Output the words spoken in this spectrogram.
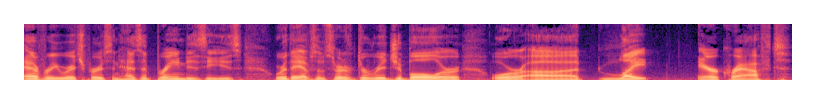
every rich person has a brain disease where they have some sort of dirigible or or uh, light aircraft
